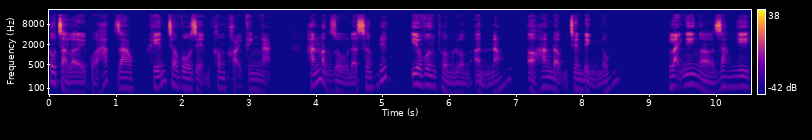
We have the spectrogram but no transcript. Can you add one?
Câu trả lời của hắc giao khiến cho vô diện không khỏi kinh ngạc. Hắn mặc dù đã sớm biết yêu vương thuồng luồng ẩn náu ở hang động trên đỉnh núi, lại nghi ngờ giao nhi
